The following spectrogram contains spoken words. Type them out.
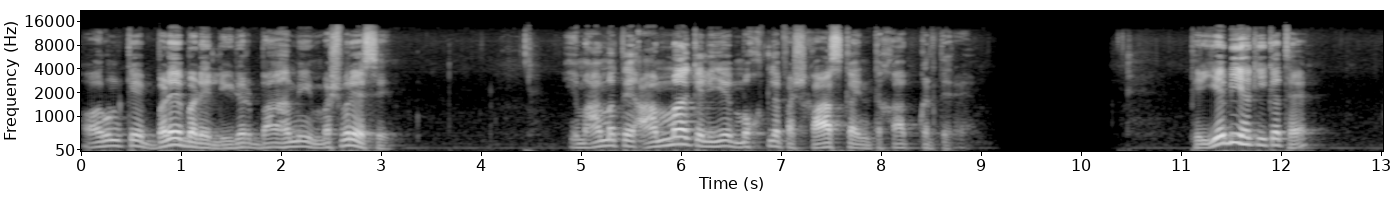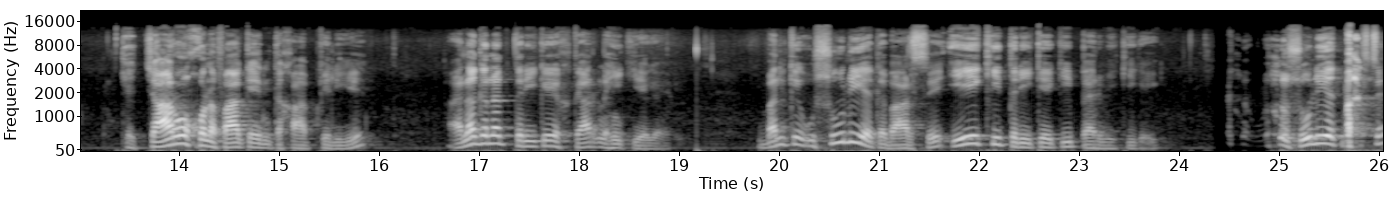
اور ان کے بڑے بڑے لیڈر باہمی مشورے سے امامت عامہ کے لیے مختلف اشخاص کا انتخاب کرتے رہے۔ پھر یہ بھی حقیقت ہے کہ چاروں خلفاء کے انتخاب کے لیے الگ الگ طریقے اختیار نہیں کیے گئے، بلکہ اصولی اعتبار سے ایک ہی طریقے کی پیروی کی گئی۔ اصولی اعتبار سے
